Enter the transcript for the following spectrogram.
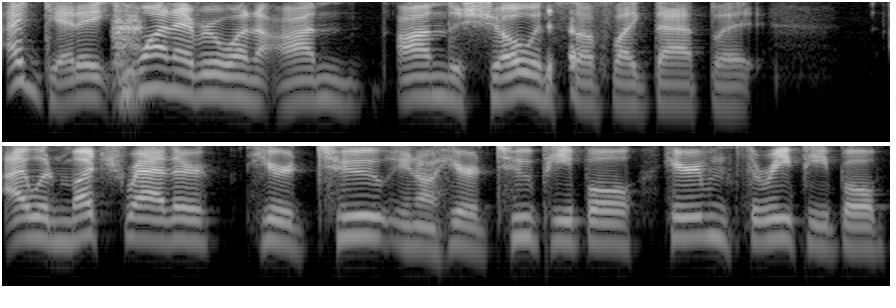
I get it, you want everyone on on the show and stuff like that, but I would much rather hear two, you know, hear two people, hear even three people.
